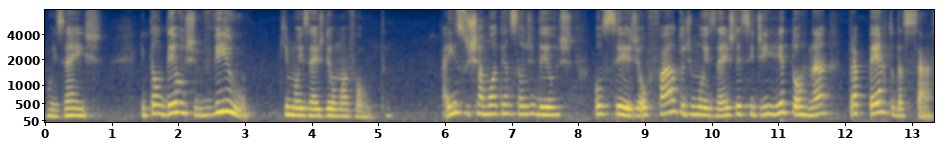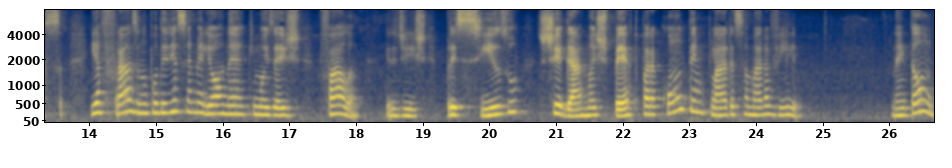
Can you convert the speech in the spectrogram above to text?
Moisés. Então Deus viu que Moisés deu uma volta. A isso chamou a atenção de Deus, ou seja, o fato de Moisés decidir retornar para perto da sarça. E a frase não poderia ser melhor, né, que Moisés fala. Ele diz: preciso chegar mais perto para contemplar essa maravilha. Né? Então,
